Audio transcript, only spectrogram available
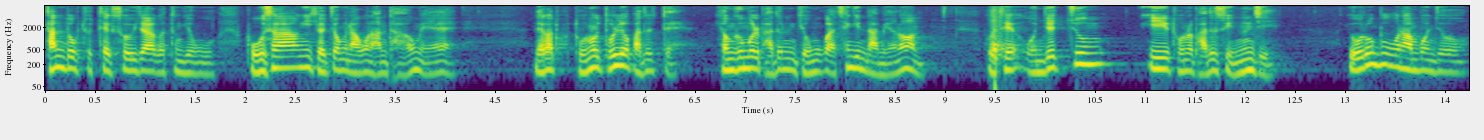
단독주택 소유자 같은 경우 보상이 결정을 하고 난 다음에 내가 도- 돈을 돌려받을 때 현금을 받는 경우가 생긴다면은 어떻게 언제쯤 이 돈을 받을 수 있는지 이런 부분 한번 저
